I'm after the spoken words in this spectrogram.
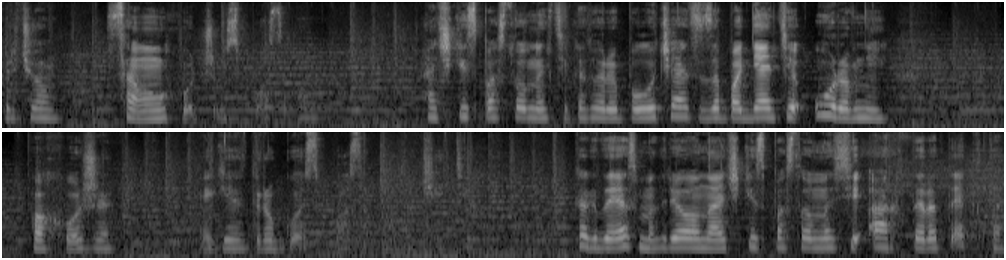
Причем самым худшим способом. Очки способностей, которые получаются за поднятие уровней. Похоже, есть другой способ получить их. Когда я смотрела на очки способностей Архтеротекта,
